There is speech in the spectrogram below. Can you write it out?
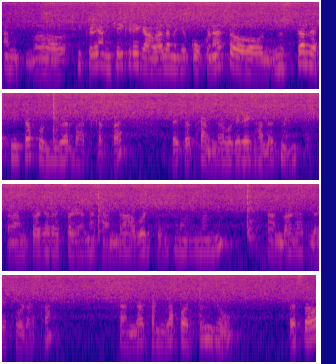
आम तिकडे इकडे आमच्या इकडे गावाला म्हणजे कोकणात नुसत्या लसणीच्या फोडणीवर भात करतात. त्याच्यात कांदा वगैरे घालत नाही. पण आमच्या घरात सगळ्यांना कांदा आवडतो. म्हणून मग मी कांदा घातला आहे थोडासा. कांदा चांगला परतून घेऊ. तसं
